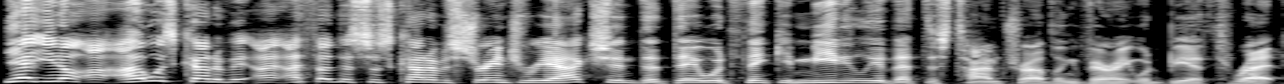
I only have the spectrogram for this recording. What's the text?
Yeah, you know, I, I was kind of, I, I, thought this was kind of a strange reaction that they would think immediately that this time traveling variant would be a threat.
